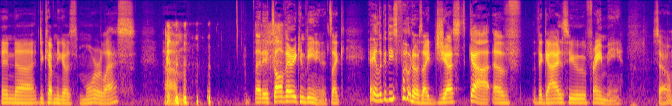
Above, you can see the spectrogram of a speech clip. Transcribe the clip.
and uh, Duchovny goes, "More or less." Um, but it's all very convenient. It's like, hey, look at these photos I just got of the guys who framed me. So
